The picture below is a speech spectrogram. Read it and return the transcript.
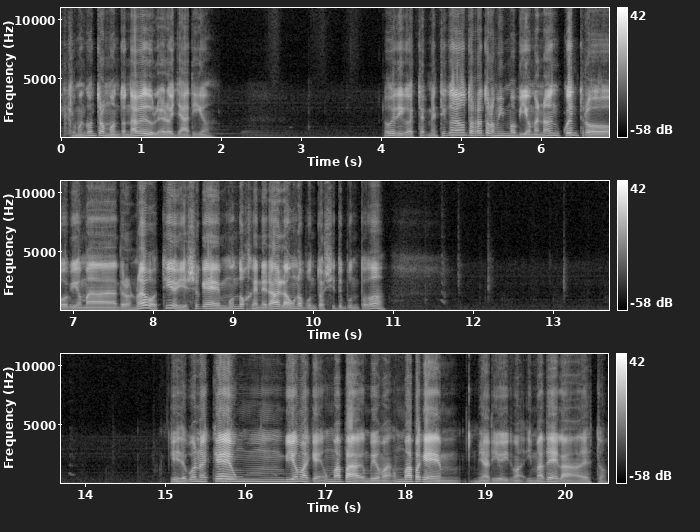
Es que me encuentro un montón de abeduleros ya, tío. Lo que digo, este- me estoy encontrando todo el rato los mismos biomas. No encuentro biomas de los nuevos, tío. Y eso que es mundo general, la 1.7.2. Y dice, bueno, es que es un bioma que... Un mapa, un bioma. Un mapa que... Mira, tío, y más, y más de la de esto.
